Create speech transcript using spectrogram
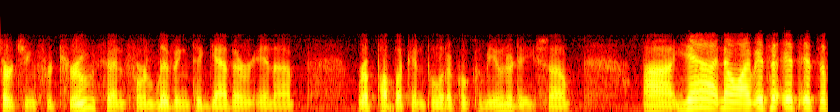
searching for truth and for living together in a Republican political community. So, uh, yeah, no, I, it's a, it, it's a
